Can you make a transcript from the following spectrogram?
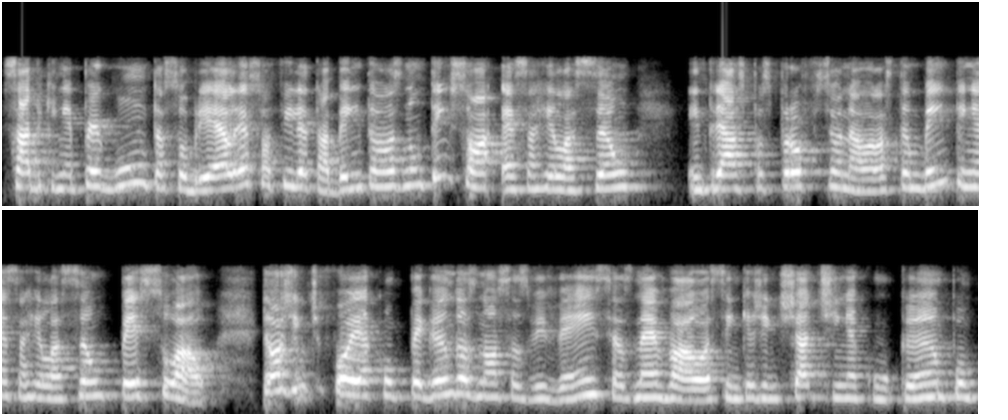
sabe quem é, pergunta sobre ela, e a sua filha tá bem. Então, elas não têm só essa relação entre aspas, profissional, elas também têm essa relação pessoal. Então, a gente foi pegando as nossas vivências, né, Val, assim, que a gente já tinha com o campo.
